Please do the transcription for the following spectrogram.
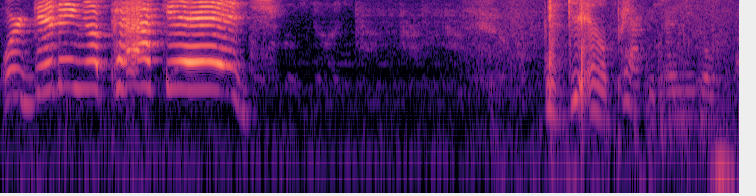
We're getting a package. We're getting a package. I need to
